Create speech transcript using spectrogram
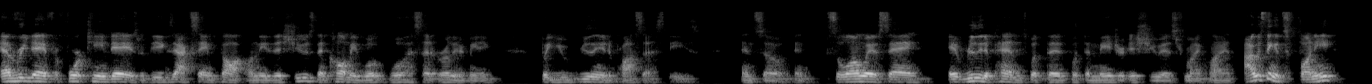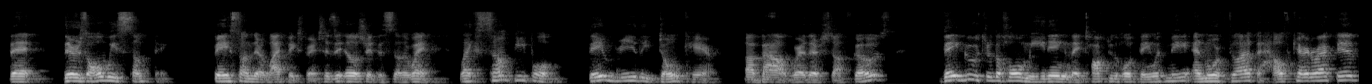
every day for 14 days with the exact same thought on these issues then call me we'll, we'll set an earlier meeting but you really need to process these. And so, and it's a long way of saying it really depends what the what the major issue is for my clients. I always think it's funny that there's always something based on their life experience. Does it illustrate this another way, like some people, they really don't care about where their stuff goes. They go through the whole meeting and they talk through the whole thing with me, and we'll fill out the healthcare directive,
